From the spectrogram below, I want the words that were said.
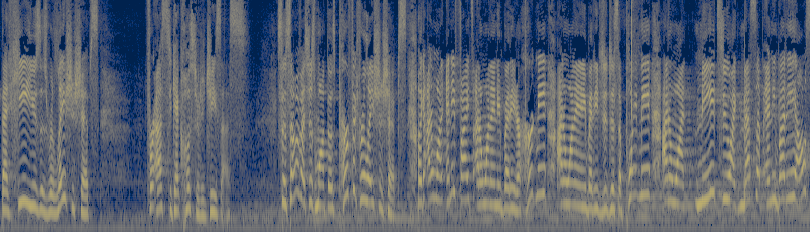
that He uses relationships for us to get closer to Jesus. So some of us just want those perfect relationships. Like, I don't want any fights. I don't want anybody to hurt me. I don't want anybody to disappoint me. I don't want me to like mess up anybody else.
